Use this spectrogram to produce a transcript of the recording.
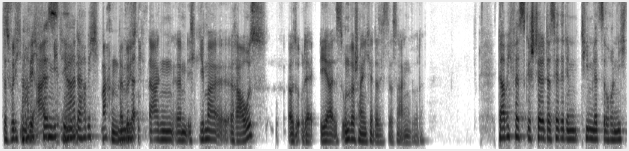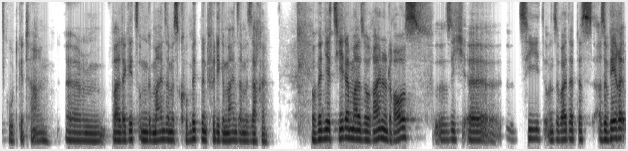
Das würde ich im realen Meeting ja, da ich, machen. Da würde ich nicht sagen, ähm, ich gehe mal raus, also oder eher ist unwahrscheinlicher, dass ich das sagen würde. Da habe ich festgestellt, das hätte dem Team letzte Woche nicht gut getan, ähm, weil da geht es um gemeinsames Commitment für die gemeinsame Sache. Und wenn jetzt jeder mal so rein und raus äh, sich äh, zieht und so weiter, das also wäre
